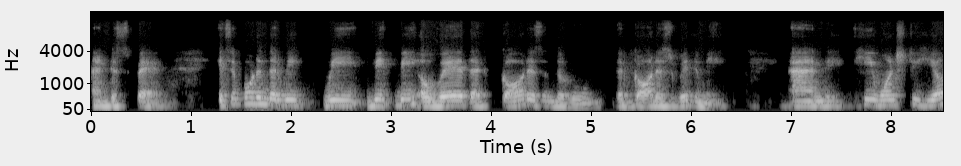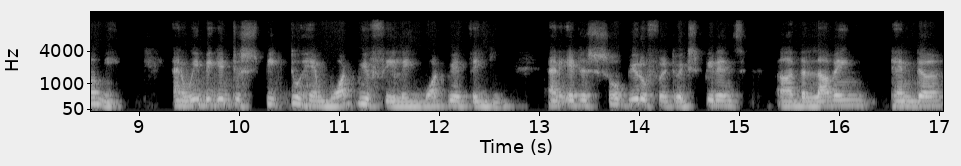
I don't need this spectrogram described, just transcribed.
and despair, it's important that we, we, we be aware that God is in the room, that God is with me, and He wants to hear me. And we begin to speak to Him what we're feeling, what we're thinking. And it is so beautiful to experience uh, the loving, tender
